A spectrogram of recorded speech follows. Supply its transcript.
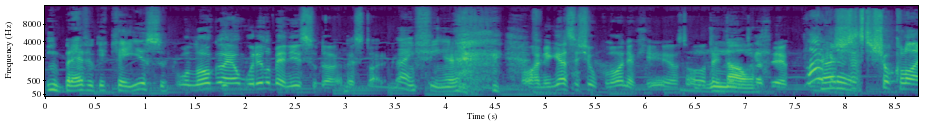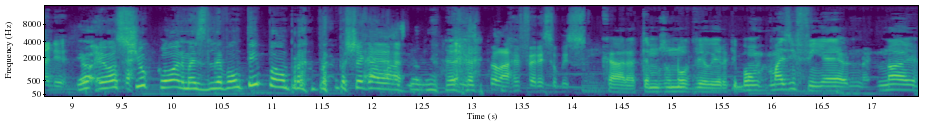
em breve o que, que é isso. O logo é o Murilo Benício da, da história. É, enfim, é. Porra, ninguém assistiu o clone aqui, eu tô tentando Não. trazer. Claro Cara, que você assistiu o clone. Eu, eu assisti o clone, mas levou um tempão pra, pra, pra chegar É. lá, sabe? Pela referência obscura. Cara, temos um noveleiro aqui. Bom, mas enfim, é, na-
